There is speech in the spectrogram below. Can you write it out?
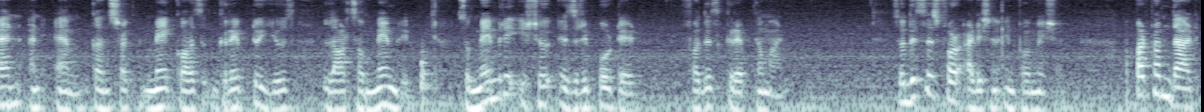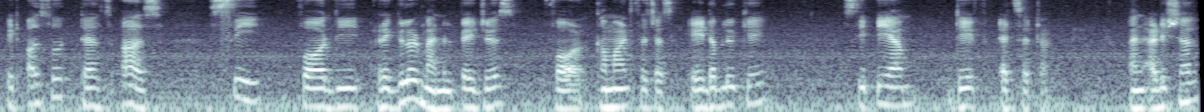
n and m construct may cause grep to use lots of memory. So memory issue is reported for this grep command. So this is for additional information. Apart from that it also tells us C for the regular manual pages for commands such as awk cpm diff etc an additional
